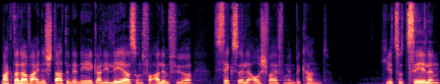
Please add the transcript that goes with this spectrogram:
Magdala war eine Stadt in der Nähe Galiläas und vor allem für sexuelle Ausschweifungen bekannt. Hierzu zählen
